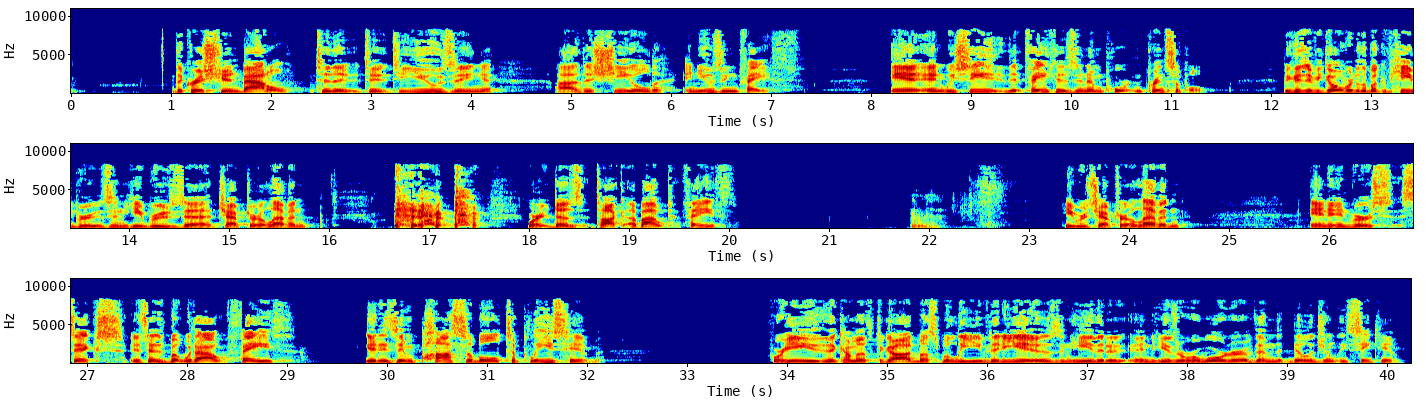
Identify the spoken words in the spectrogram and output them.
the Christian battle to the, to, to using, uh, the shield and using faith. And, and we see that faith is an important principle. Because if you go over to the book of Hebrews in Hebrews uh, chapter 11, where it does talk about faith, Hebrews chapter 11, and in verse 6, it says, But without faith, it is impossible to please him. For he that cometh to God must believe that he is, and he that, and he is a rewarder of them that diligently seek him.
